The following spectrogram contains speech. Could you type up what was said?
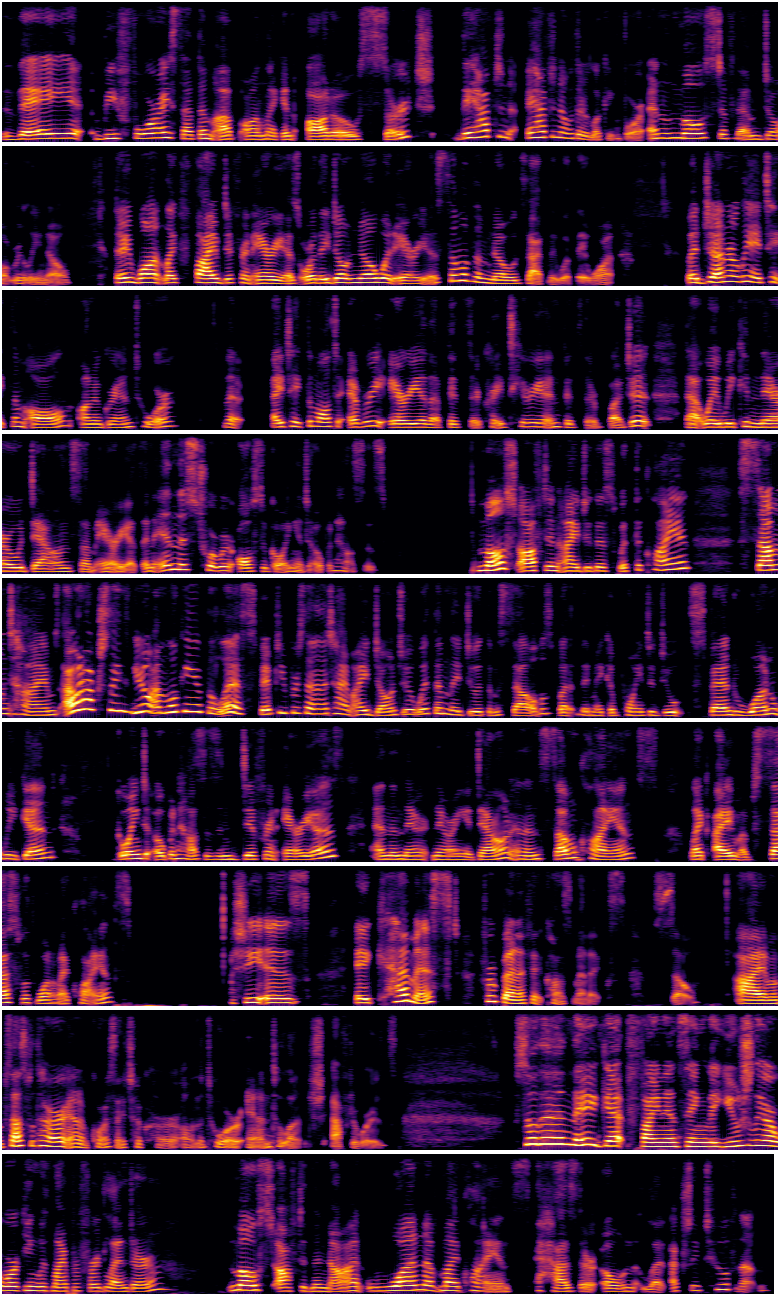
They before I set them up on like an auto search, they have to they have to know what they're looking for and most of them don't really know. They want like five different areas or they don't know what areas. Some of them know exactly what they want. But generally i take them all on a grand tour that i take them all to every area that fits their criteria and fits their budget. That way we can narrow down some areas. And in this tour we're also going into open houses most often, I do this with the client. Sometimes I would actually, you know, I'm looking at the list. 50% of the time, I don't do it with them. They do it themselves, but they make a point to do spend one weekend going to open houses in different areas and then they're narrowing it down. And then some clients, like I am obsessed with one of my clients. She is a chemist for Benefit Cosmetics. So I am obsessed with her, and of course, I took her on the tour and to lunch afterwards. So then they get financing. They usually are working with my preferred lender. Most often than not, one of my clients has their own let actually two of them.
